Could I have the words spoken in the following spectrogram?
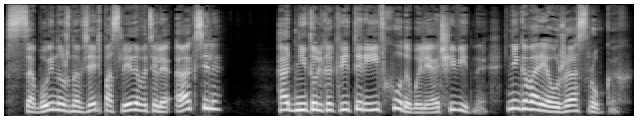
С собой нужно взять последователя Акселя? Одни только критерии входа были очевидны, не говоря уже о сроках.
